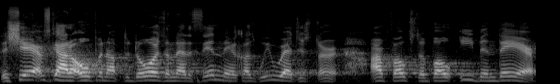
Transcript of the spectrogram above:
the sheriff's got to open up the doors and let us in there because we registered our folks to vote even there.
